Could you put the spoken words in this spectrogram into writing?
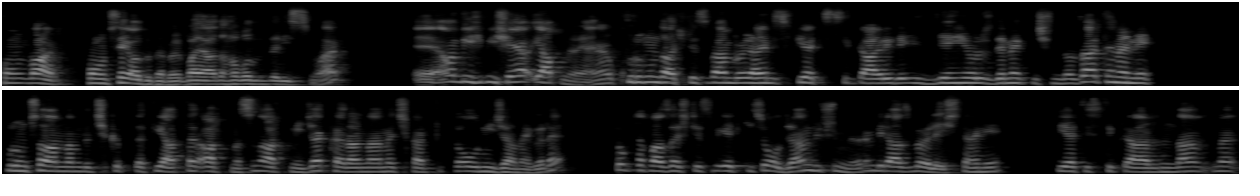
Kon, var. Konsey adı da böyle bayağı da havalı bir ismi var. E, ama bir, bir şey yapmıyor yani. yani. Kurumun da açıkçası ben böyle hani biz fiyat istikrarıyla ilgileniyoruz demek dışında zaten hani kurumsal anlamda çıkıp da fiyatlar artmasın artmayacak kararname çıkarttık da olmayacağına göre çok da fazla açıkçası bir etkisi olacağını düşünmüyorum. Biraz böyle işte hani fiyat istikrarından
